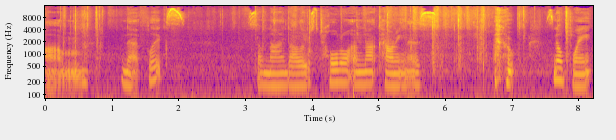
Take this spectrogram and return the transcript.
um, Netflix. So $9 total. I'm not counting this. There's no point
